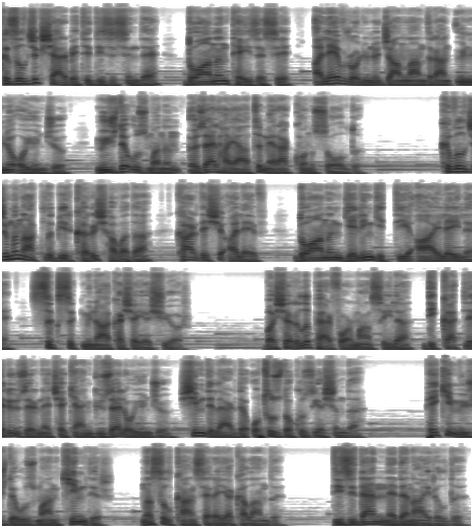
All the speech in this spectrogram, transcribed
Kızılcık Şerbeti dizisinde Doğan'ın teyzesi Alev rolünü canlandıran ünlü oyuncu Müjde Uzman'ın özel hayatı merak konusu oldu. Kıvılcım'ın aklı bir karış havada, kardeşi Alev, Doğan'ın gelin gittiği aileyle sık sık münakaşa yaşıyor. Başarılı performansıyla dikkatleri üzerine çeken güzel oyuncu şimdilerde 39 yaşında. Peki Müjde Uzman kimdir? Nasıl kansere yakalandı? Diziden neden ayrıldı?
